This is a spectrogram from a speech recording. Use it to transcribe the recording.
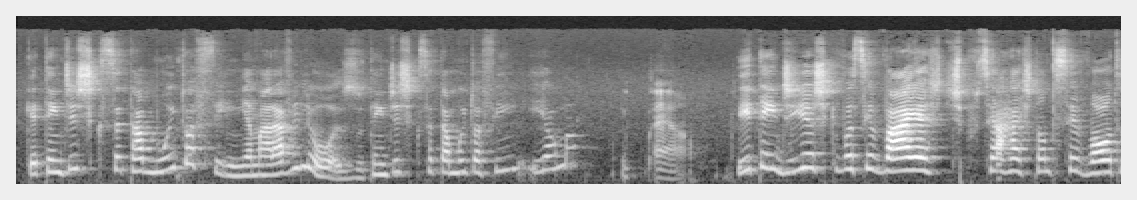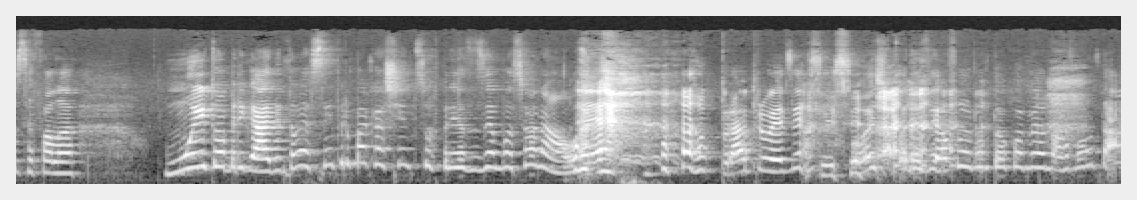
Porque tem dias que você tá muito afim e é maravilhoso. Tem dias que você tá muito afim e é uma. É. E tem dias que você vai, tipo, se arrastando, você volta, você fala. Muito obrigada. Então é sempre uma caixinha de surpresas emocional. É, o próprio exercício. Hoje, por exemplo, eu não tô com a menor vontade.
